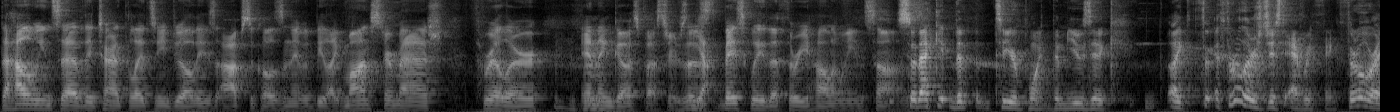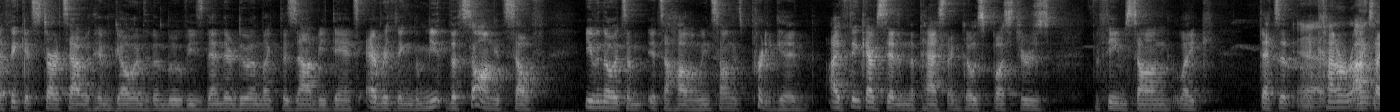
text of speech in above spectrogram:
the Halloween setup. They turn out the lights and you do all these obstacles, and it would be like Monster Mash, Thriller, and then mm-hmm. Ghostbusters. Those Yeah. basically the three Halloween songs. So that get the to your point, the music, like th- Thriller is just everything. Thriller, I think it starts out with him going to the movies, then they're doing like the zombie dance, everything. The mu- the song itself, even though it's a it's a Halloween song, it's pretty good. I think I've said in the past that Ghostbusters, the theme song, like that's a Yeah. it kind of rocks. I,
